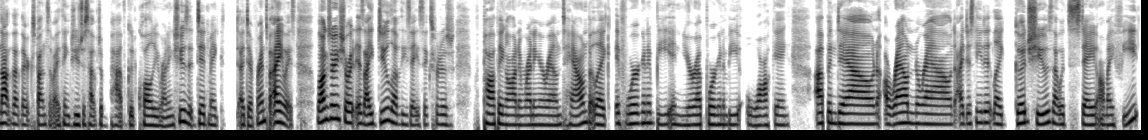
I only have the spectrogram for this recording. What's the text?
not that they're expensive. I think you just have to have good quality running shoes. It did make a difference. But anyways, long story short is I do love these Asics for just popping on and running around town. But like if we're gonna be in Europe, we're gonna be walking up and down, around and around. I just needed like good shoes that would stay on my feet.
